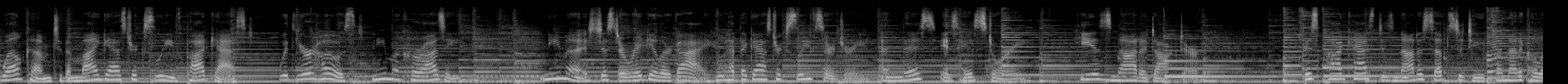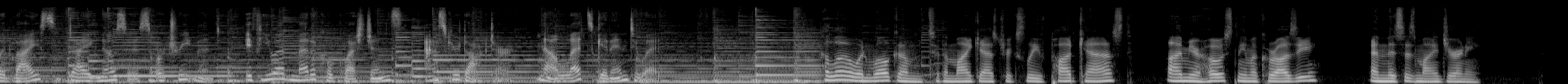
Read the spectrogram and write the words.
Welcome to the My Gastric Sleeve podcast with your host, Nima Karazi. Nima is just a regular guy who had the gastric sleeve surgery, and this is his story. He is not a doctor. This podcast is not a substitute for medical advice, diagnosis, or treatment. If you have medical questions, ask your doctor. Now let's get into it. Hello and welcome to the My Gastric Sleeve podcast. I'm your host, Nima Karazi, and this is my journey.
